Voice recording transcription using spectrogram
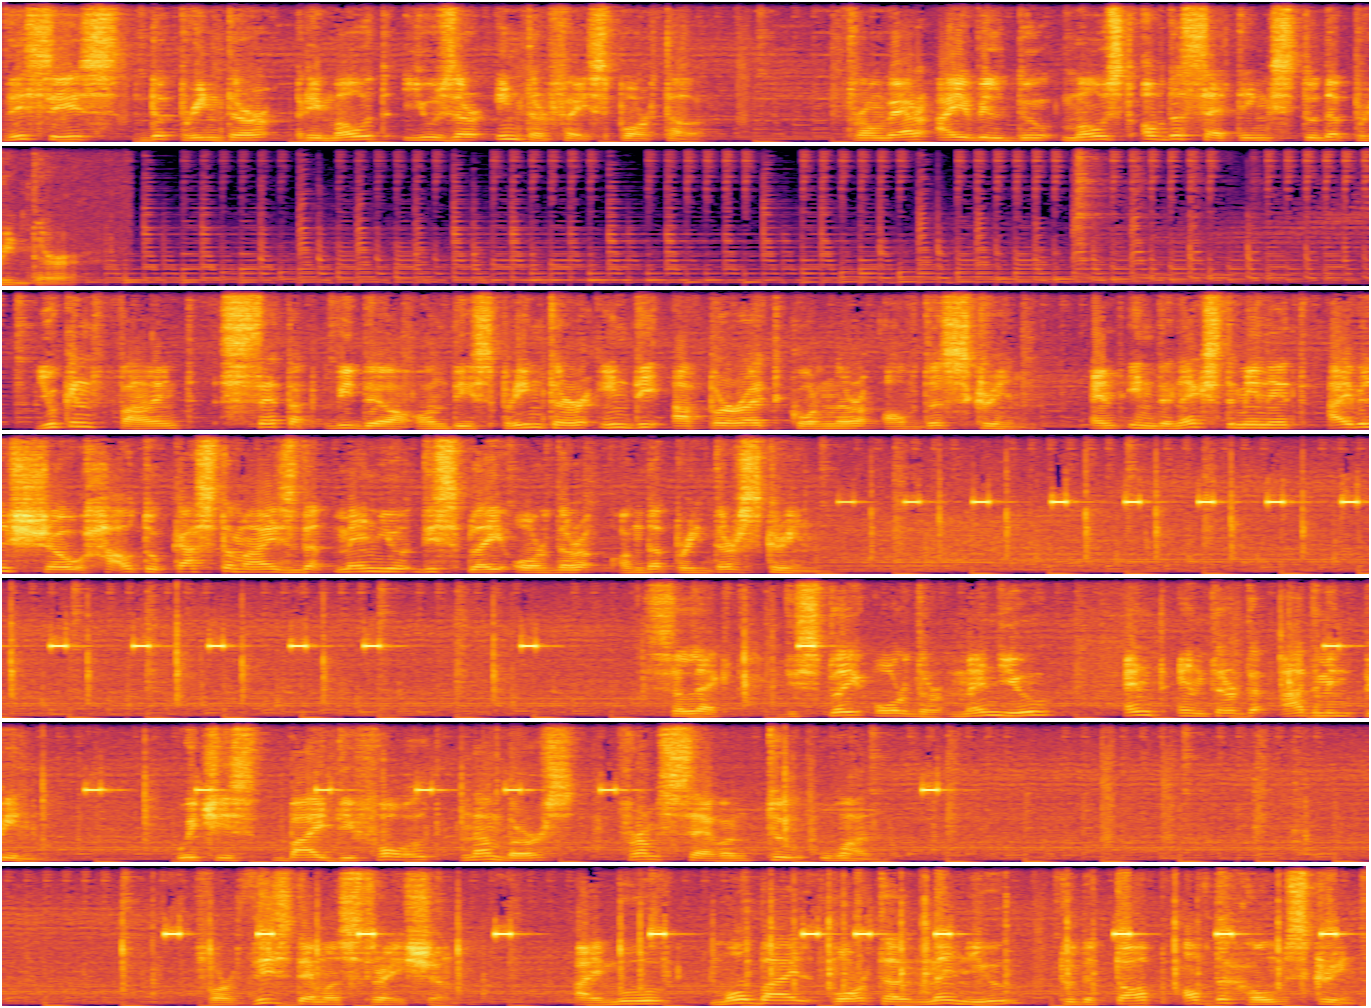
This is the printer remote user interface portal, from where I will do most of the settings to the printer. You can find setup video on this printer in the upper right corner of the screen and in the next minute I will show how to customize the menu display order on the printer screen. Select display order menu and enter the admin pin, which is by default numbers from 7 to 1. For this demonstration, I move Mobile Portal menu to the top of the home screen.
